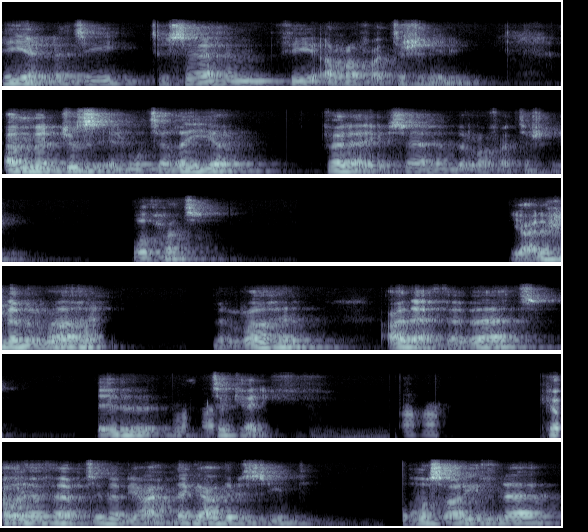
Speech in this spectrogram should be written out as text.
هي التي تساهم في الرفع التشغيلي. أما الجزء المتغير فلا يساهم بالرفع التشغيلي. وضحت؟ يعني إحنا بنراهن بنراهن على ثبات التكاليف. كونها ثابتة مبيعاتنا قاعدة بتزيد ومصاريفنا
